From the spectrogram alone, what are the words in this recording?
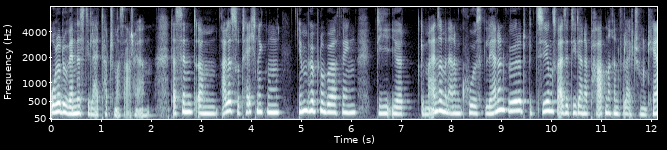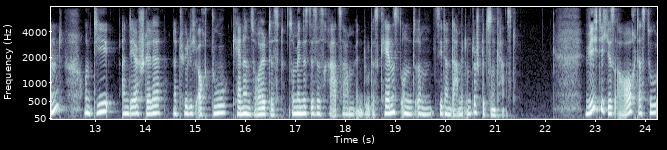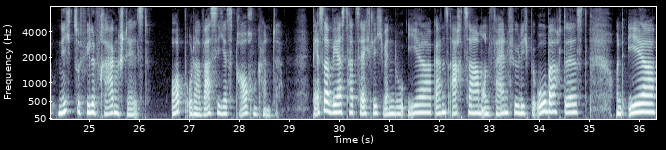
Oder du wendest die Light Touch Massage an. Das sind ähm, alles so Techniken im Hypnobirthing, die ihr gemeinsam in einem Kurs lernen würdet, beziehungsweise die deine Partnerin vielleicht schon kennt und die an der Stelle natürlich auch du kennen solltest. Zumindest ist es ratsam, wenn du das kennst und ähm, sie dann damit unterstützen kannst. Wichtig ist auch, dass du nicht zu viele Fragen stellst, ob oder was sie jetzt brauchen könnte. Besser wäre es tatsächlich, wenn du eher ganz achtsam und feinfühlig beobachtest und eher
